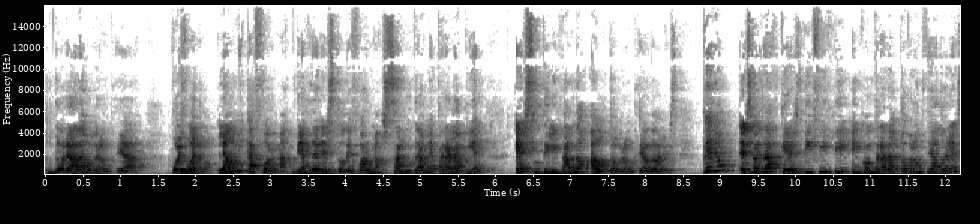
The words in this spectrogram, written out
dorada o bronceada? Pues bueno, la única forma de hacer esto de forma saludable para la piel es utilizando autobronceadores. Pero es verdad que es difícil encontrar autobronceadores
